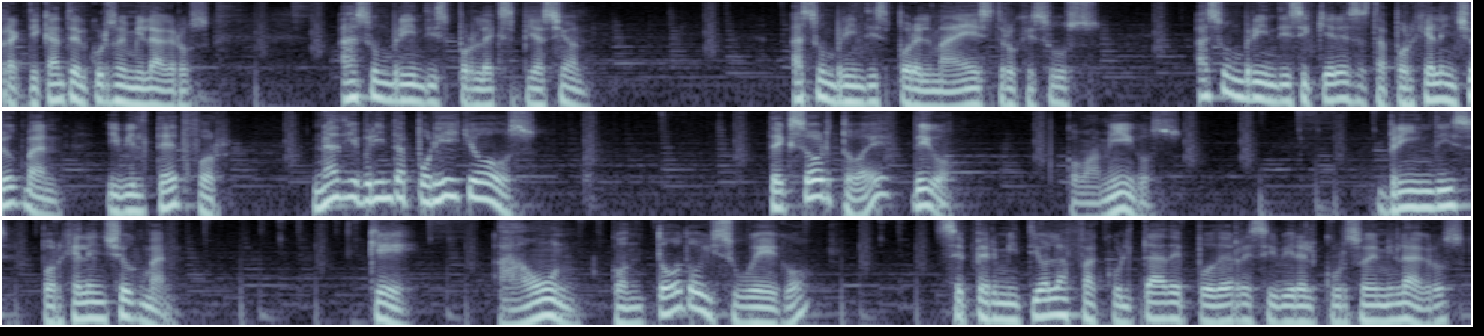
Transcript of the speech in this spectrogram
practicante del curso de milagros, haz un brindis por la expiación Haz un brindis por el Maestro Jesús. Haz un brindis si quieres hasta por Helen Schuckman y Bill Tedford. Nadie brinda por ellos. Te exhorto, ¿eh? Digo, como amigos. Brindis por Helen Schuckman, que, aún con todo y su ego, se permitió la facultad de poder recibir el curso de milagros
